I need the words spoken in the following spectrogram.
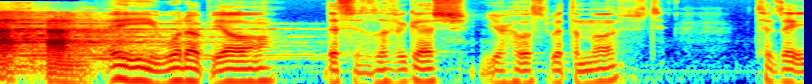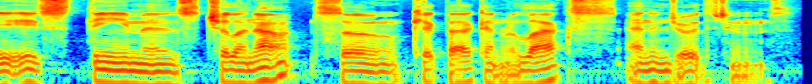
Hey, what up, y'all? This is Livigesh, your host with the most. Today's theme is chilling out, so kick back and relax and enjoy the tunes.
